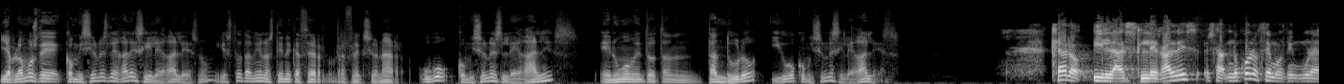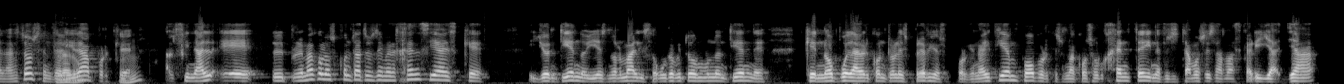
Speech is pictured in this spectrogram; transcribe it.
Y hablamos de comisiones legales e ilegales, ¿no? Y esto también nos tiene que hacer reflexionar. ¿Hubo comisiones legales en un momento tan, tan duro y hubo comisiones ilegales? Claro, y las legales, o sea, no conocemos ninguna de las dos en realidad, porque al final eh, el problema con los contratos de emergencia es que y yo entiendo y es normal y seguro que todo el mundo entiende que no puede haber controles previos porque no hay tiempo, porque es una cosa urgente y necesitamos esa mascarilla ya.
